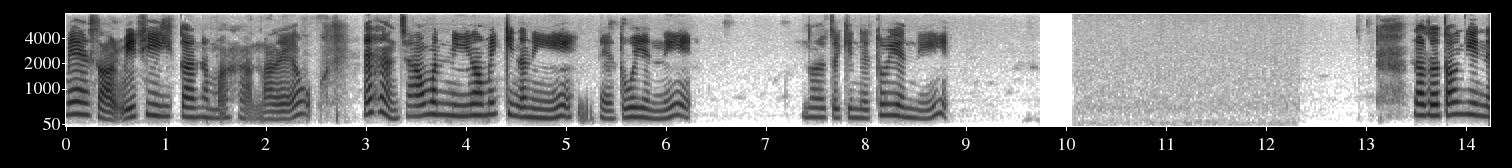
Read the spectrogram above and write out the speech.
แม่สอนวิธีการทำอาหารมาแล้ว อาหารเช้าวันนี้เราไม่กินอันนี้ ในตู้เย็นนี้ เราจะกินในตู้เย็นนี้ เราจะต้องกินใน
